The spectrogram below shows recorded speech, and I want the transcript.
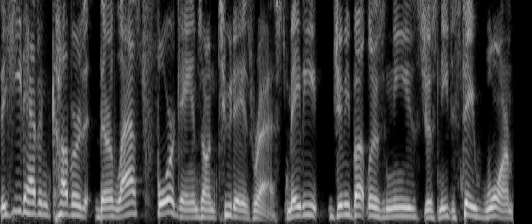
the Heat haven't covered their last four games on two days rest. Maybe Jimmy Butler's knees just need to stay warm,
